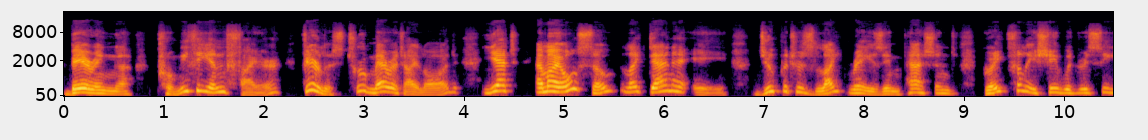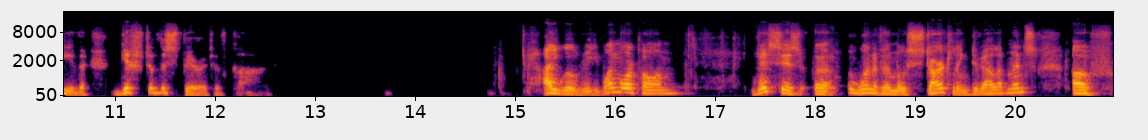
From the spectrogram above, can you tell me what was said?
bearing Promethean fire, fearless, true merit I laud, yet am I also like Danae, Jupiter's light rays impassioned, gratefully she would receive, gift of the Spirit of God. I will read one more poem this is uh, one of the most startling developments of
